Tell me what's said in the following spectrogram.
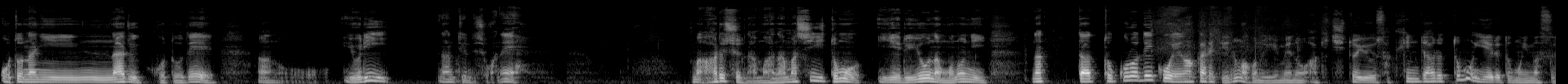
大人になることで、あの、より、なんて言うんでしょうかね、まあ、ある種生々しいとも言えるようなものになったところでこう描かれているのがこの「夢の空き地」という作品であるとも言えると思います。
